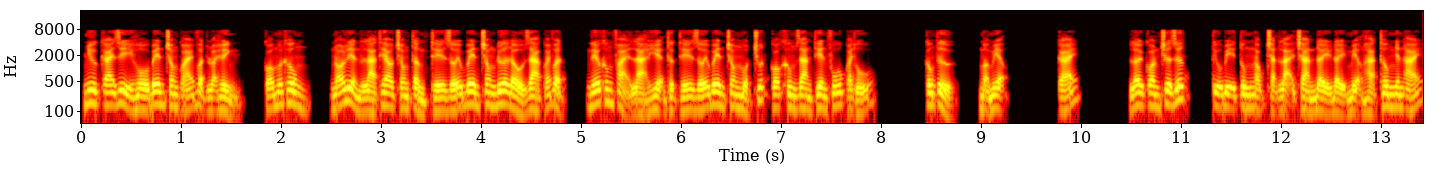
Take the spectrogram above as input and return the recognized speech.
Như cái gì hồ bên trong quái vật loại hình, có muốn không? Nó liền là theo trong tầng thế giới bên trong đưa đầu ra quái vật, nếu không phải là hiện thực thế giới bên trong một chút có không gian thiên phú quái thú. Công tử, mở miệng. Cái. Lời còn chưa dứt tự bị tùng ngọc chặn lại tràn đầy đầy miệng hạt thông nhân ái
